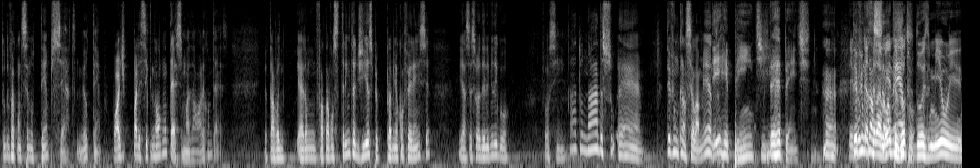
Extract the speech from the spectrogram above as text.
tudo vai acontecer no tempo certo, no meu tempo. Pode parecer que não acontece, mas na hora acontece. Eu tava em, eram faltavam uns 30 dias para minha conferência e a assessora dele me ligou. Falou assim: "Ah, do nada é, teve um cancelamento De repente. de repente. Teve, Teve um um cancelamento, e os outros cancelamento.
